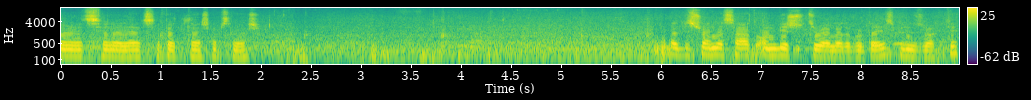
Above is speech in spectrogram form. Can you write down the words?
Evet, seleler, sepetler hepsi var. Evet, Biz şu anda saat 11 civarları buradayız, gündüz vakti.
